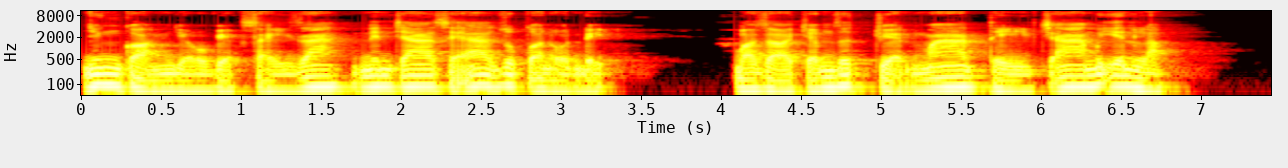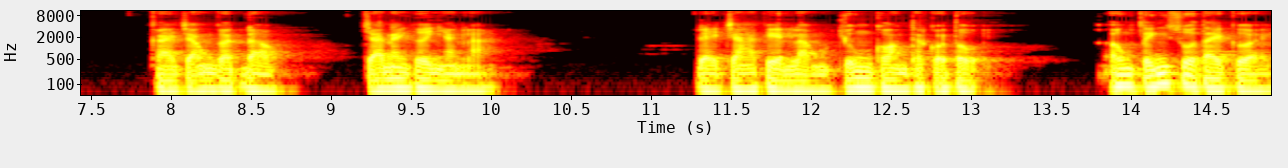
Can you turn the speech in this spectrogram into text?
Nhưng còn nhiều việc xảy ra Nên cha sẽ giúp con ổn định. Bao giờ chấm dứt chuyện ma Thì cha mới yên lòng. Cái chồng gật đầu, Cha anh hơi nhàn lại. Để cha phiền lòng chúng con thật có tội. Ông tính xua tay cười.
